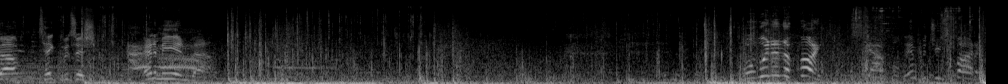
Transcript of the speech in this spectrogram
out. Take position. Enemy inbound. We're winning the fight! Scaffold, infantry spotted!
